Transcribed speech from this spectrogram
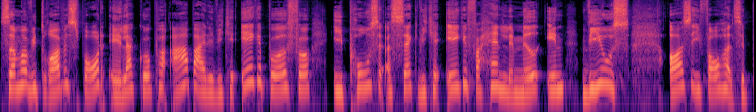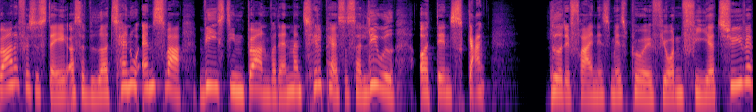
så må vi droppe sport eller gå på arbejde. Vi kan ikke både få i pose og sæk, vi kan ikke forhandle med en virus. Også i forhold til børnefødselsdage osv. Tag nu ansvar. Vis dine børn, hvordan man tilpasser sig livet og dens gang lyder det fra en sms på 1424. Øh,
